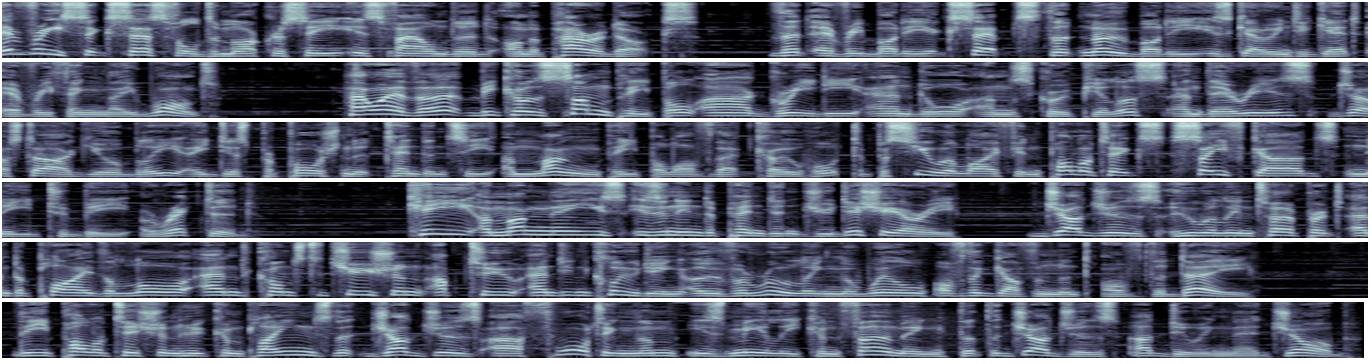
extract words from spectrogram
Every successful democracy is founded on a paradox that everybody accepts that nobody is going to get everything they want. However, because some people are greedy and or unscrupulous and there is just arguably a disproportionate tendency among people of that cohort to pursue a life in politics, safeguards need to be erected. Key among these is an independent judiciary, judges who will interpret and apply the law and constitution up to and including overruling the will of the government of the day. The politician who complains that judges are thwarting them is merely confirming that the judges are doing their job.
